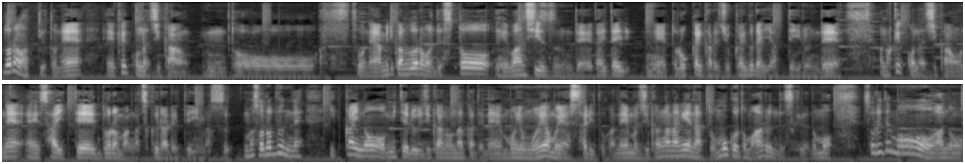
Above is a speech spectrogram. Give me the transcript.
ドラマっていうとね、えー、結構な時間、うんと、そうね、アメリカのドラマですと、えー、1シーズンで大体、えー、と6回から10回ぐらいやっているんで、あの結構な時間をね、えー、割いてドラマが作られています。まあ、その分ね、1回の見てる時間の中でね、もやもやもやしたりとかね、もう時間が長いなと思うこともあるんですけれども、それでも、あの、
